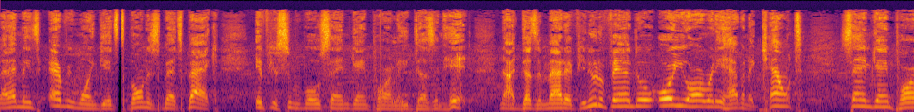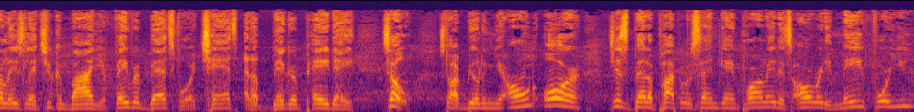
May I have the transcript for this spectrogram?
Now, that means everyone gets bonus bets back if your Super Bowl same game parlay doesn't hit. Now, it doesn't matter if you're new to FanDuel or you already have an account. Same game parlays let you combine your favorite bets for a chance at a bigger payday. So, Start building your own or just bet a popular same game parlay that's already made for you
